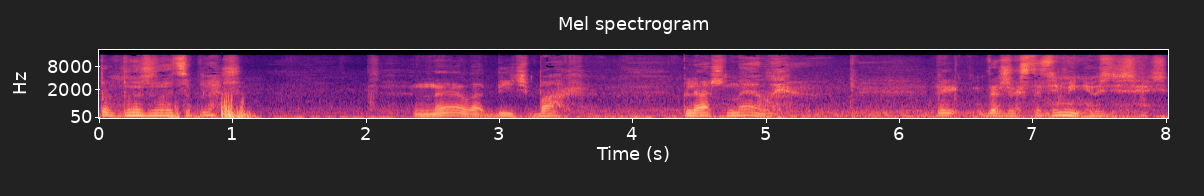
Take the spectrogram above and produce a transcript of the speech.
как называется пляж? Нелла Бич Бар. Пляж Неллы. И даже, кстати, меню здесь есть.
